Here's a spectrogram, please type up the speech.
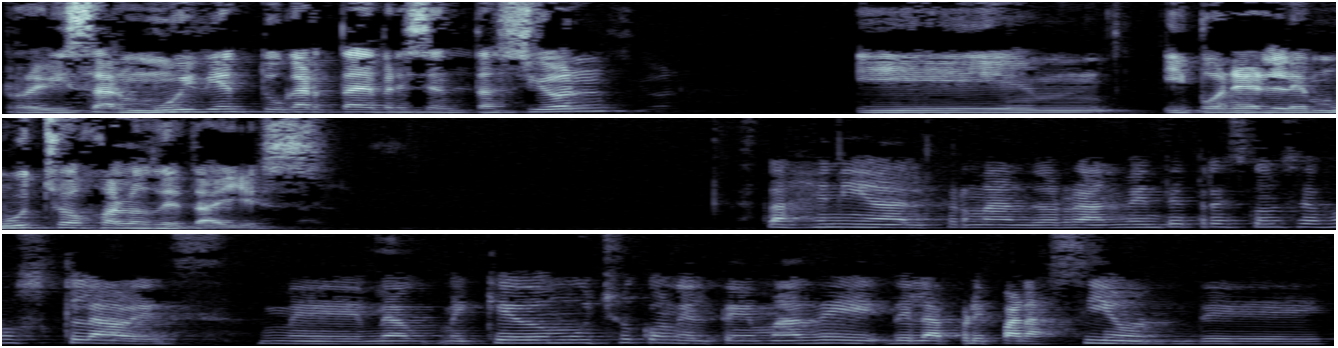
revisar muy bien tu carta de presentación y, ponerle mucho ojo a los detalles. Está genial, Fernando. Realmente tres consejos claves. Me, quedo mucho con el tema de, la preparación, de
